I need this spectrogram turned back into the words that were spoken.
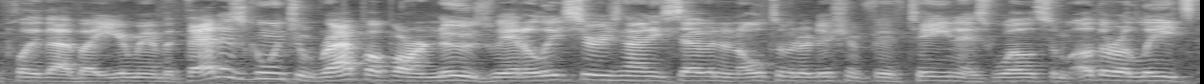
to play that by ear, man. But that is going to wrap up our news. We had Elite Series 97 and Ultimate Edition 15, as well as some other Elites,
